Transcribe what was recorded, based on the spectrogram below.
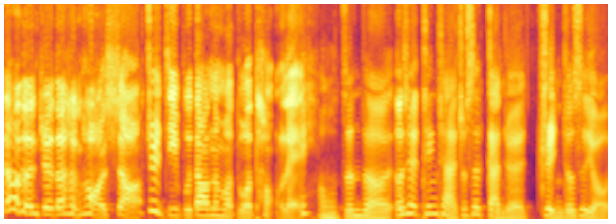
让人觉得很好笑，聚集不到那么多同类。哦，真的，而且听起来就是感觉俊就是有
